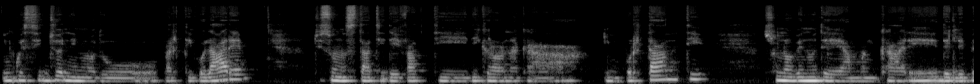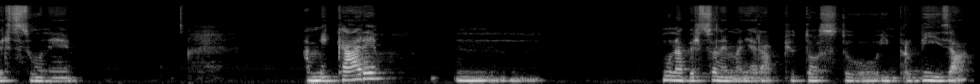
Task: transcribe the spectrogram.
in questi giorni in modo particolare. Ci sono stati dei fatti di cronaca importanti, sono venute a mancare delle persone a me care, mh, una persona in maniera piuttosto improvvisa,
